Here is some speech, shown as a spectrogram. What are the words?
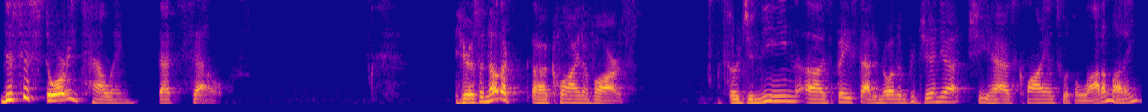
This is storytelling that sells. Here's another uh, client of ours. So Janine uh, is based out of Northern Virginia. She has clients with a lot of money.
